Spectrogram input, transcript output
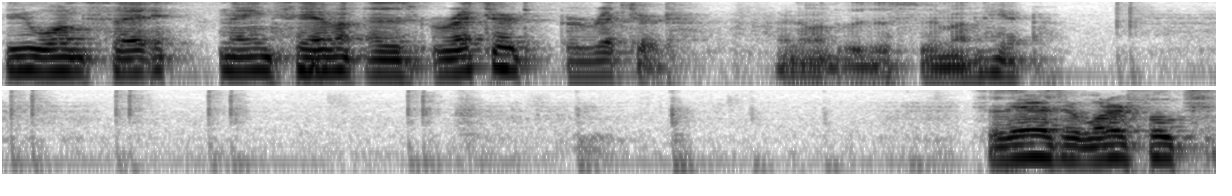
Two one nine seven is Richard Richard. I don't we'll just zoom in here. So there's our winner folks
